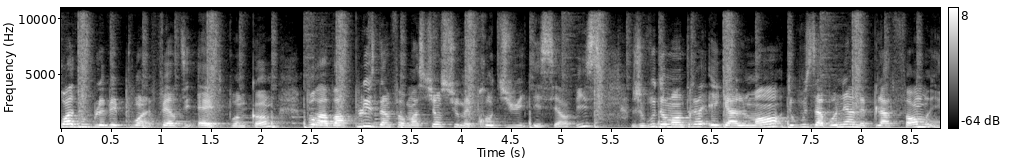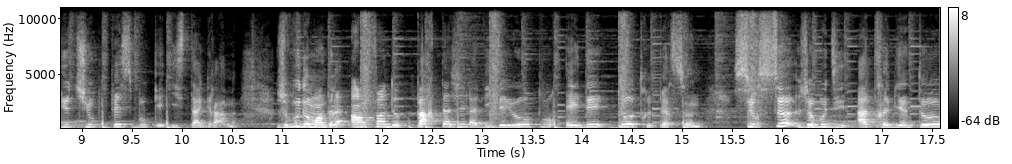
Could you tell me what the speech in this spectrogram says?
www.ferdiaid.com pour avoir plus d'informations sur mes produits et services. Je vous demanderai également de vous abonner à mes plateformes YouTube, Facebook et Instagram. Je vous demanderai enfin de partager la vidéo pour aider d'autres personnes. Sur ce, je vous dis à très bientôt.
